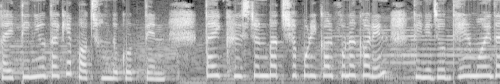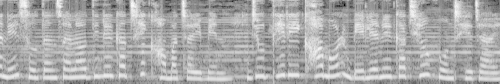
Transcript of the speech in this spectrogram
তাই তিনিও তাকে পছন্দ করতেন। তাই খ্রিস্টান বাদশাহ পরিকল্পনা করেন, তিনি যুদ্ধের ময়দানে সুলতান সালাউদ্দিনের কাছে ক্ষমা চাইবেন। যুদ্ধের এই খবর বেলিয়ানের কাছেও পৌঁছে যায়।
